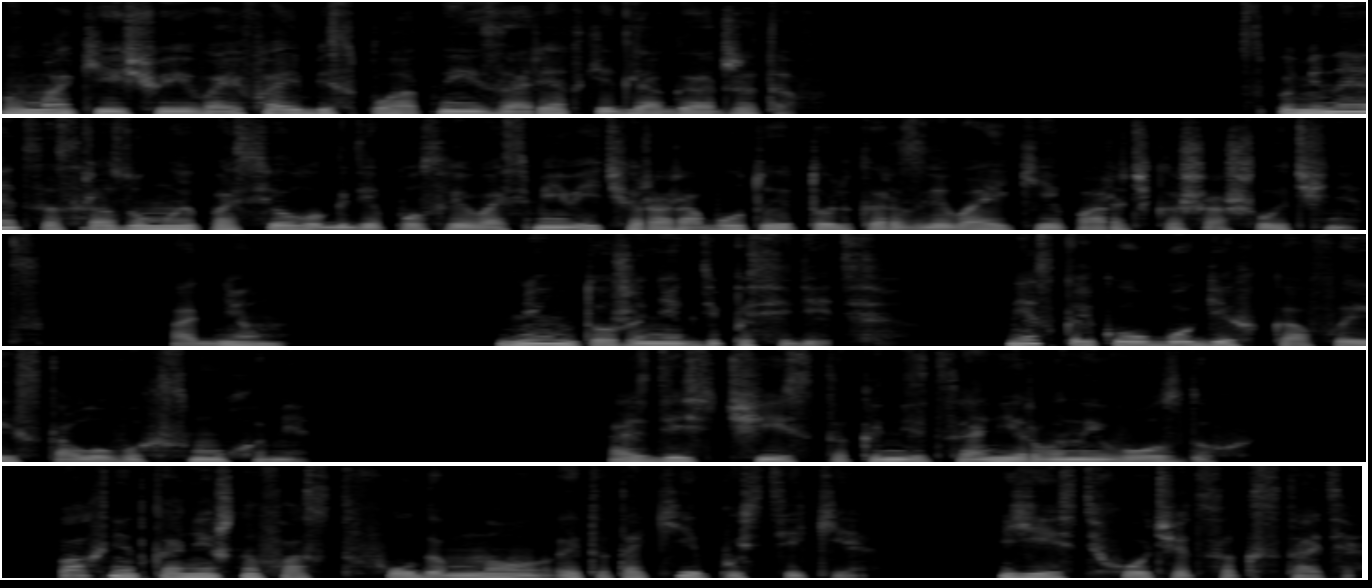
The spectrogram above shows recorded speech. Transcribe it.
В Маке еще и Wi-Fi бесплатный, и зарядки для гаджетов. Вспоминается сразу мой поселок, где после восьми вечера работают только разливайки и парочка шашлычниц. А днем, днем тоже негде посидеть. Несколько убогих кафе и столовых с мухами. А здесь чисто, кондиционированный воздух, Пахнет, конечно, фастфудом, но это такие пустяки. Есть хочется, кстати.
